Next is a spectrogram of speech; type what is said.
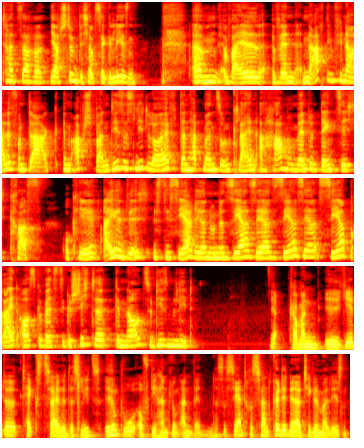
Tatsache, ja, stimmt, ich habe es ja gelesen. Ähm, weil wenn nach dem Finale von Dark im Abspann dieses Lied läuft, dann hat man so einen kleinen Aha-Moment und denkt sich, krass, okay, eigentlich ist die Serie nur eine sehr, sehr, sehr, sehr, sehr breit ausgewälzte Geschichte genau zu diesem Lied. Ja, kann man äh, jede Textzeile des Lieds irgendwo auf die Handlung anwenden. Das ist sehr interessant. Könnt ihr den Artikel mal lesen.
